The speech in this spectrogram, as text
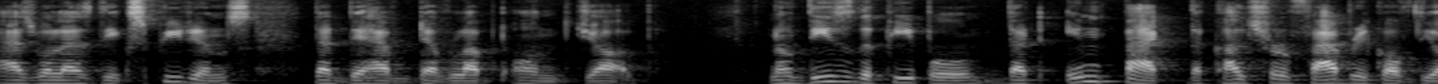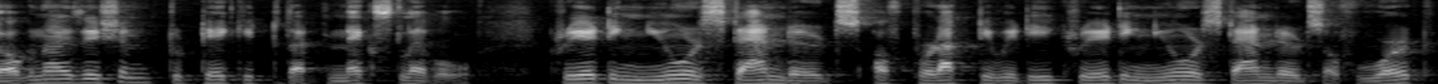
as well as the experience that they have developed on the job. Now, these are the people that impact the cultural fabric of the organization to take it to that next level, creating newer standards of productivity, creating newer standards of work,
